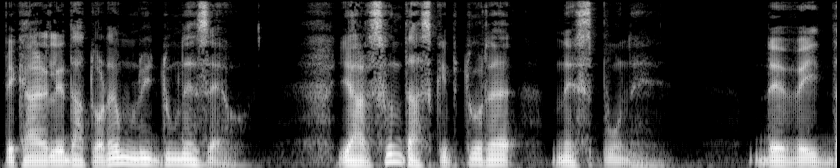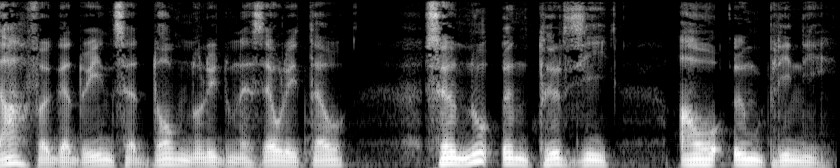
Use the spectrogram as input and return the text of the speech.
pe care le datorăm lui Dumnezeu. Iar Sfânta Scriptură ne spune, de vei da făgăduință Domnului Dumnezeului tău, să nu întârzi a o împlini,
